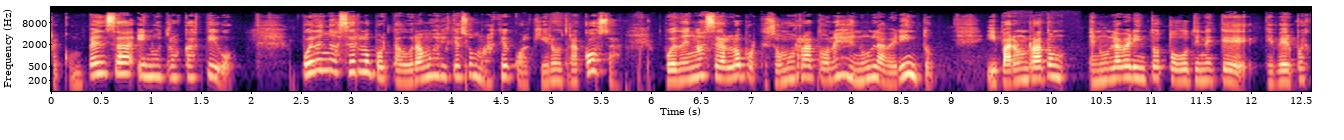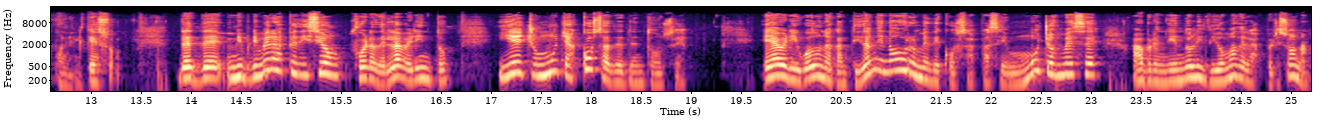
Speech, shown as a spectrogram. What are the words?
recompensas y nuestros castigos. Pueden hacerlo porque adoramos el queso más que cualquier otra cosa. Pueden hacerlo porque somos ratones en un laberinto. Y para un ratón en un laberinto todo tiene que, ver pues con el queso. Desde mi primera expedición fuera del laberinto y he hecho muchas cosas desde entonces. He averiguado una cantidad enorme de cosas. Pasé muchos meses aprendiendo el idioma de las personas.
